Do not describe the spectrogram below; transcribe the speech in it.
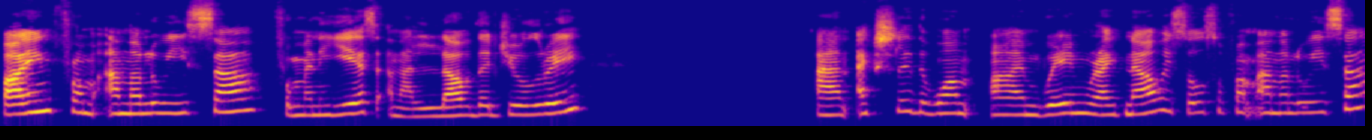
buying from Ana Luisa for many years and I love the jewelry. And actually the one I'm wearing right now is also from Ana Luisa.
